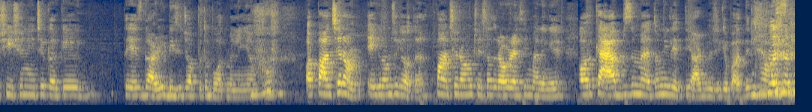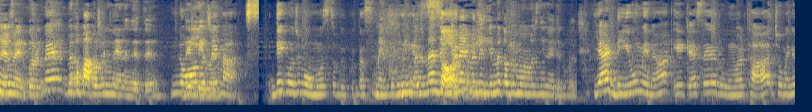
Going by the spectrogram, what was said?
शीशे नीचे करके तेज गाड़ी डीसी जॉब पे तो बहुत मिलेंगे आपको और पाँच छह राउंड एक राउंड से क्या होता है? पाँच छह राउंड छह सात राउंड ऐसे ही मारेंगे। और कैब्स मैं तो नहीं लेती आठ बजे के बाद दिल्ली में मेरे को मेरे को पापा भी नहीं लेने देते दिल्ली में। मैक्स देख मुझे मोमोज तो बिल्कुल पसंद मेरे को भी नहीं पसंद मैं दिल्ली में मैं दिल्ली में कभी मोमोज नहीं खाई देखो बस। यार डीयू में ना एक ऐसे रूमर था जो मैंने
